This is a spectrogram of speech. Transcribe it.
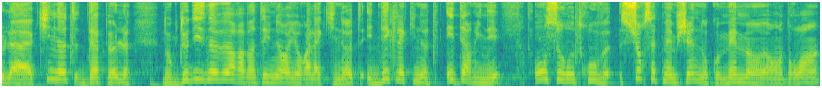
la, keynote d'Apple. Donc de 19h à 21h, il y aura la keynote. Et dès que la keynote est terminée, on se retrouve sur cette même chaîne, donc au même euh, endroit, hein,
